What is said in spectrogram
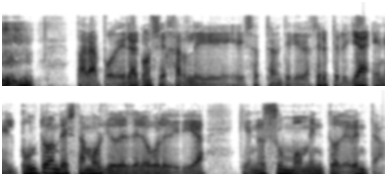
para poder aconsejarle exactamente qué debe hacer. Pero ya en el punto donde estamos, yo desde luego le diría que no es un momento de venta.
